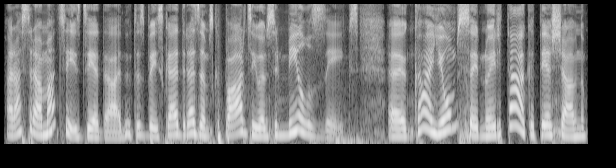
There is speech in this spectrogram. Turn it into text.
ar asrām acīs dziedāja. Nu, tas bija skaidri redzams, ka pārdzīvojums ir milzīgs. Eh, Kā jums ir? Nu, ir tā, ka tiešām, nu,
